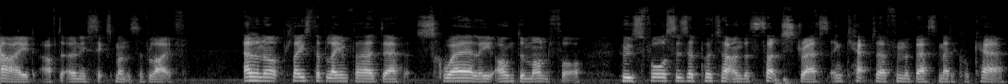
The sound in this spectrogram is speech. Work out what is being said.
Died after only six months of life. Eleanor placed the blame for her death squarely on de Montfort, whose forces had put her under such stress and kept her from the best medical care.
